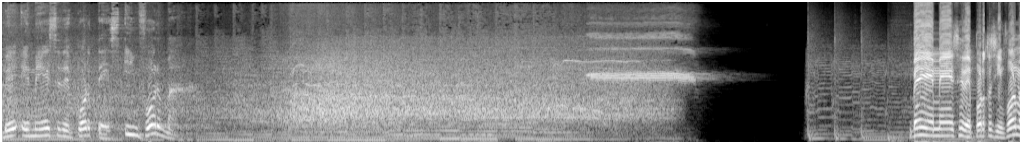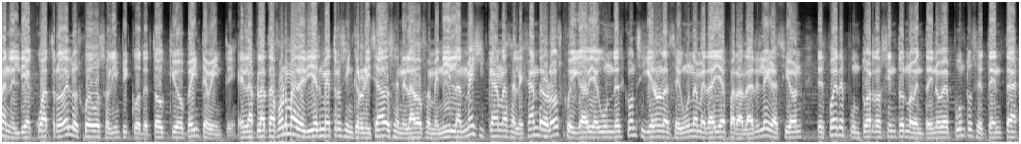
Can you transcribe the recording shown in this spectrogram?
BMS Deportes informa. BMS Deportes informa en el día 4 de los Juegos Olímpicos de Tokio 2020. En la plataforma de 10 metros sincronizados en el lado femenil, las mexicanas Alejandra Orozco y Gaby Agúndez consiguieron la segunda medalla para la delegación después de puntuar 299.70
